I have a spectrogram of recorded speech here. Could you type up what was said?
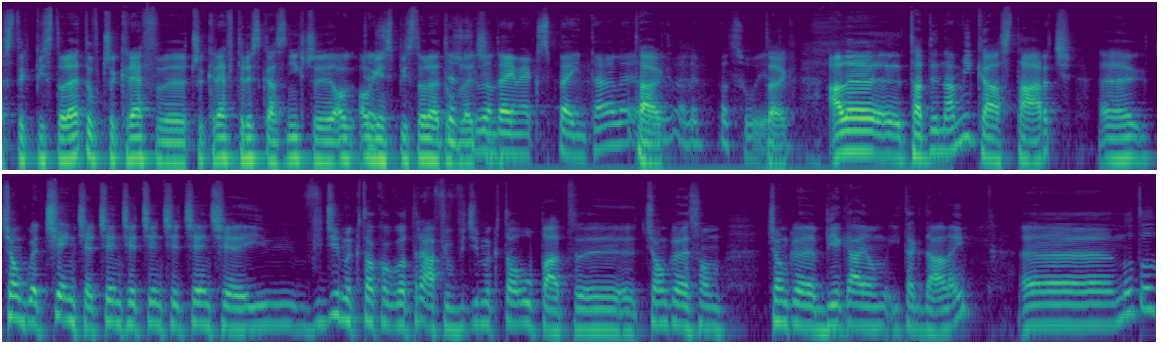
z tych pistoletów, czy krew, czy krew tryska z nich, czy ogień też, z pistoletów też leci. wyglądają jak z Painta, ale, tak. ale, ale pasuje. Tak, ale ta dynamika starć, e, ciągłe cięcie, cięcie, cięcie, cięcie i widzimy kto kogo trafił, widzimy kto upadł, e, ciągle są, ciągle biegają i tak dalej, e, no to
